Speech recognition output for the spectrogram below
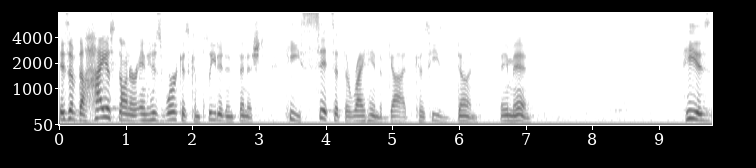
is of the highest honor, and his work is completed and finished. He sits at the right hand of God because he's done. Amen. He is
